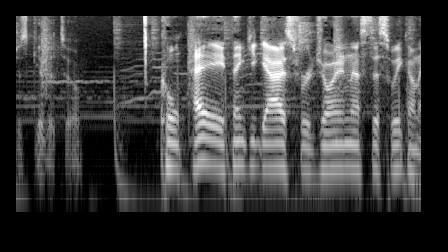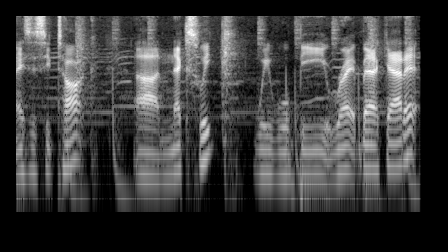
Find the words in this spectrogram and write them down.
just give it to him Cool. Hey, thank you guys for joining us this week on ACC Talk. Uh, next week we will be right back at it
